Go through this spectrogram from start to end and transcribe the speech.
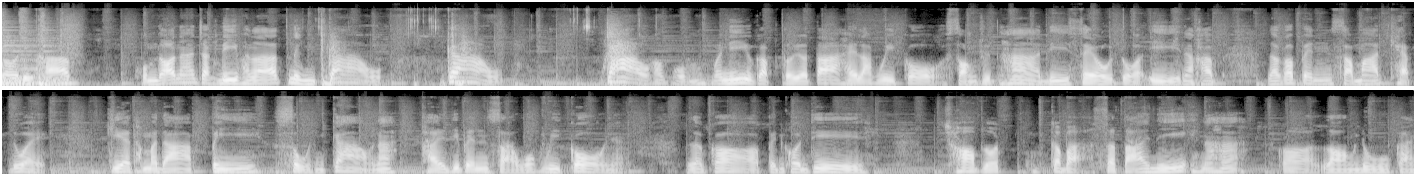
สวัสดีครับ ผมดอนนะฮะจากดีพนรัตน์หนึ่งเก้าเก้าเก้าครับผม วันนี้อยู่กับ Toyota h i l u x Vigo 2.5 ดีเซลตัว E นะครับ แล้วก็เป็นสมาร์ทแคปด้วย เกียร์ธรรมดาปี 09 นะ ใครที่เป็นสาวก Vigo เนี่ย แล้วก็เป็นคนที่ ชอบรถกระบะสไตล์นี้นะฮะก็ลองดูกัน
